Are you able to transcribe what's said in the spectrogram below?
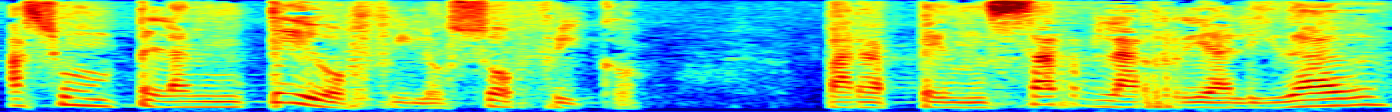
hace un planteo filosófico para pensar la realidad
